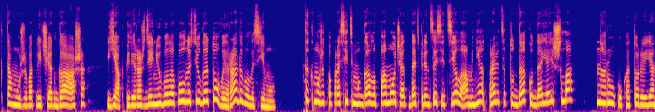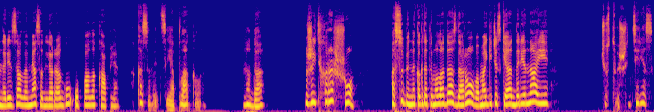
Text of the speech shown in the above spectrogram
К тому же, в отличие от Гааша, я к перерождению была полностью готова и радовалась ему. Так может попросить Магала помочь отдать принцессе тело, а мне отправиться туда, куда я и шла? На руку, которой я нарезала мясо для рагу, упала капля. Оказывается, я плакала. Ну да, жить хорошо. Особенно, когда ты молода, здорова, магически одарена и... Чувствуешь интерес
